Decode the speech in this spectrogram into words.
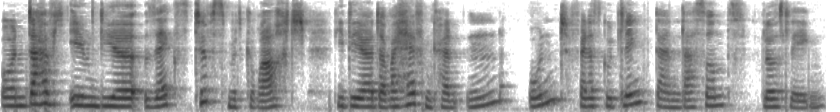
Und da habe ich eben dir sechs Tipps mitgebracht, die dir dabei helfen könnten. Und wenn das gut klingt, dann lass uns loslegen.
